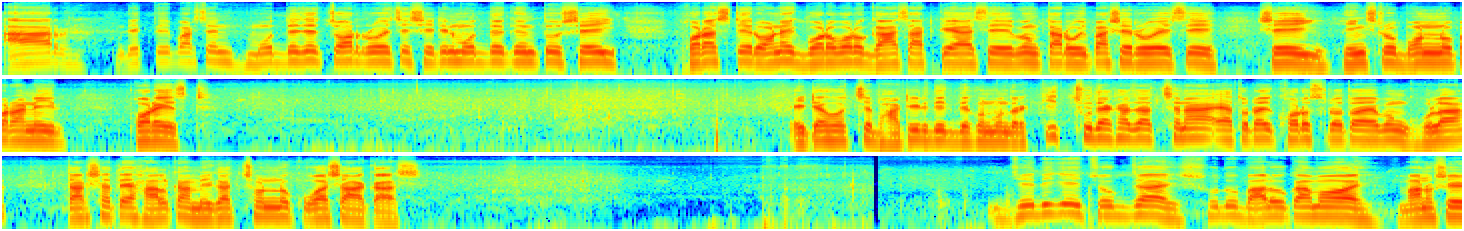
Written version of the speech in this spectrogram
আর দেখতেই পাচ্ছেন মধ্যে যে চর রয়েছে সেটির মধ্যে কিন্তু সেই ফরেস্টের অনেক বড় বড় গাছ আটকে আছে এবং তার ওই পাশে রয়েছে সেই হিংস্র বন্যপ্রাণীর ফরেস্ট। এটা হচ্ছে ভাটির দিক, দেখুন বন্ধুরা, কিচ্ছু দেখা যাচ্ছে না, এতটাই খরস্রোতা এবং ঘোলা, তার সাথে হালকা মেঘাচ্ছন্ন কুয়াশা আকাশ। যেদিকেই চোখ যায়, শুধু বালুকাময় মানুষের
